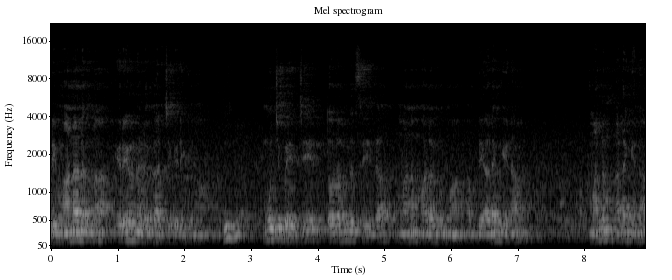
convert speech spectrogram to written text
அப்படி மன இறைவனோட காட்சி கிடைக்குமா? மூச்சு பயிற்சி தொடர்ந்து செய்தால் மனம் அடங்குமா? அப்படி அடங்கினா மனம் அடங்கினா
